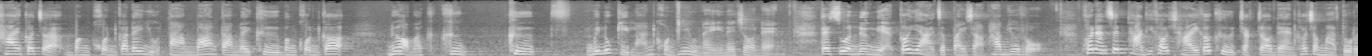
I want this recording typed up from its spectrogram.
ค่ายก็จะบางคนก็ได้อยู่ตามบ้านตามอะไรคือ บางคนก็เนื้อออกมาคือคือไม่รู้กี่ล้านคนที่อยู่ในในจอร์แดน แต่ส่วนหนึ่งเนี่ยก็อยากจะไปสหภาพยุโรป เพราะฉะนั้นเส้นทางที่เขาใช้ก็คือจากจอร์แดนเขาจะมาตุร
